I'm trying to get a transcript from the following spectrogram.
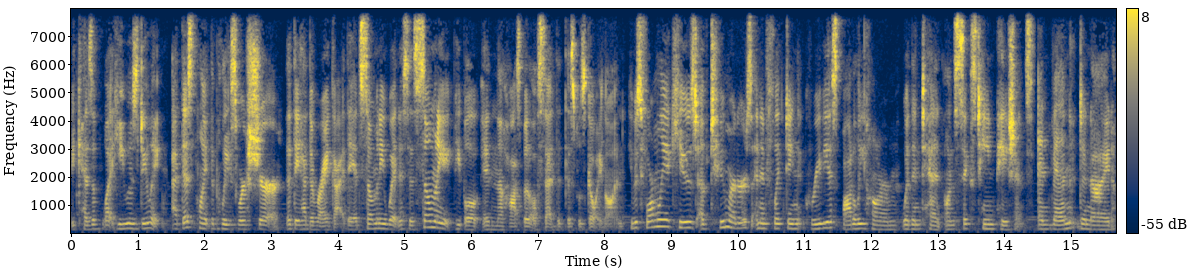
because of what he was doing. At this point, the police were sure that they had the right guy. They had so many witnesses, so many people in the hospital said that this was going on. He was formally accused of two murders and inflicting grievous bodily harm with intent on 16 patients, and Ben denied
